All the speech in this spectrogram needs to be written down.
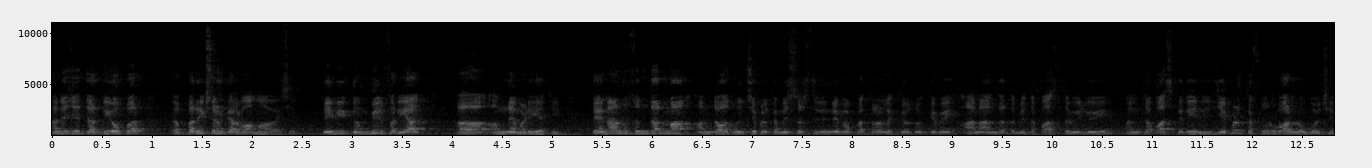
અને જે દર્દીઓ પર પરીક્ષણ કરવામાં આવે છે, તેવી ગંભીર ફરિયાદ અમને મળી હતી. તેના અનુસંધાનમાં અમદાવાદ મ્યુનિસિપલ કમિશનરશ્રીને મેં પત્ર લખ્યો હતો કે ભાઈ, આના અંદર તમે તપાસ થવી જોઈએ અને તપાસ કરીને જે પણ કસૂરવાર લોકો છે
